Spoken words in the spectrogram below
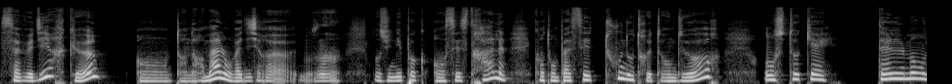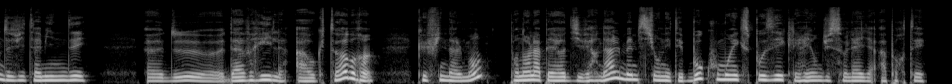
Ça veut dire que en temps normal, on va dire euh, dans, un, dans une époque ancestrale, quand on passait tout notre temps dehors, on stockait tellement de vitamine D de euh, d'avril à octobre que finalement, pendant la période hivernale, même si on était beaucoup moins exposé, que les rayons du soleil apportaient,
